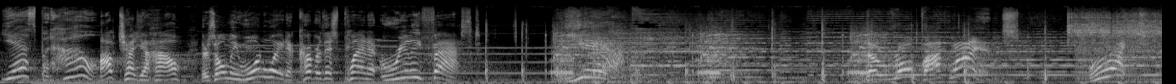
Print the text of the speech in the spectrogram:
Yes, but how? I'll tell you how. There's only one way to cover this planet really fast. Yeah! The robot lions! Right!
